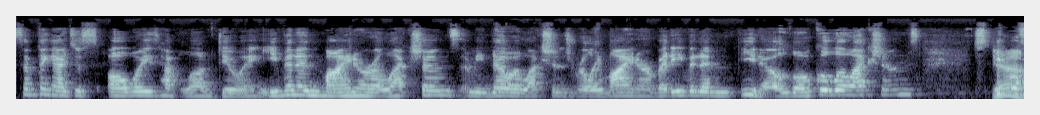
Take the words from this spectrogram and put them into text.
something I just always have loved doing, even in minor elections. I mean, no election's really minor, but even in, you know, local elections, people Yeah.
